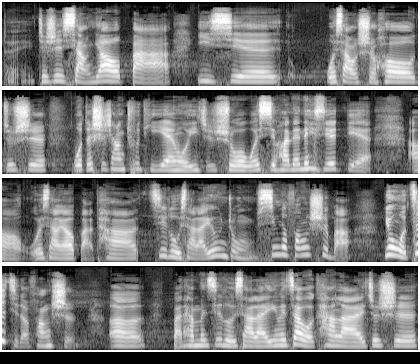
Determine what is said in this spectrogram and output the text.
对，就是想要把一些我小时候就是我的时尚初体验，我一直说我喜欢的那些点啊，我想要把它记录下来，用一种新的方式吧，用我自己的方式。呃，把它们记录下来，因为在我看来，就是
